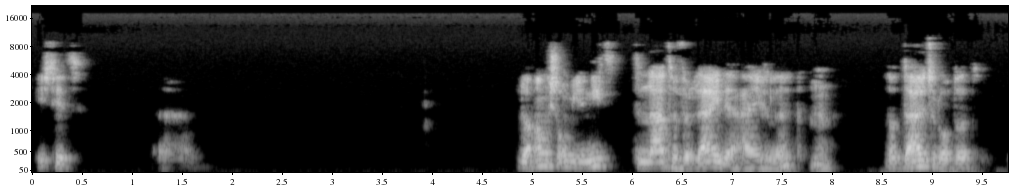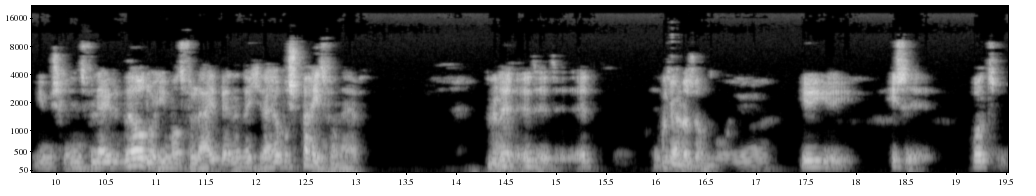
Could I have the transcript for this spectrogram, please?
is dit de angst om je niet te laten verleiden eigenlijk? Ja. Dat duidt erop dat je misschien in het verleden wel door iemand verleid bent en dat je daar heel veel spijt van hebt. Ja, het, het, het, het, ja dat is wel mooi. Uh... Is, wat,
